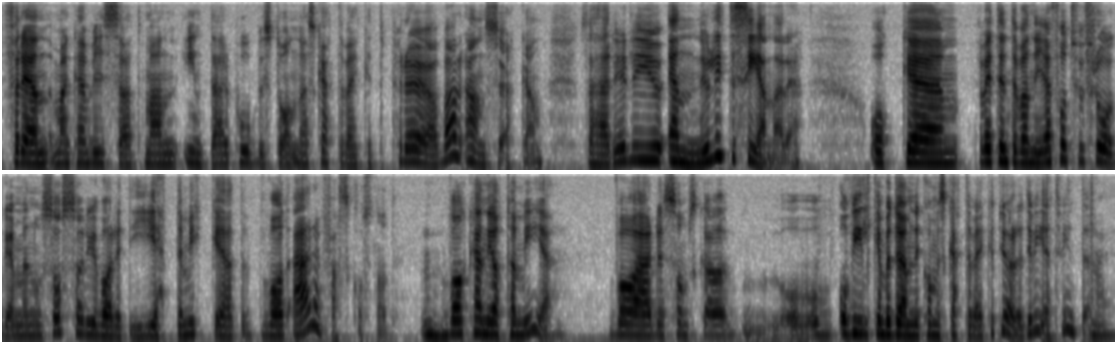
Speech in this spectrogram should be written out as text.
förrän man kan visa att man inte är på obestånd när Skatteverket prövar ansökan. Så här är det ju ännu lite senare. Och eh, jag vet inte vad ni har fått för frågor, men hos oss har det ju varit jättemycket att vad är en fast kostnad? Mm. Vad kan jag ta med? Vad är det som ska och, och, och vilken bedömning kommer Skatteverket göra? Det vet vi inte. Nej.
